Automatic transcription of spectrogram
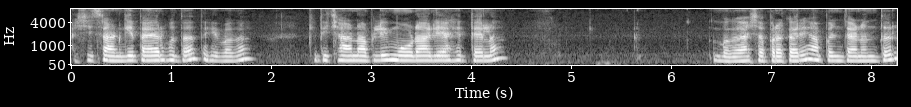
अशी सांडगे तयार होतात. हे बघा किती छान आपली मोड आली आहेत त्याला. बघा अशा प्रकारे आपण त्यानंतर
